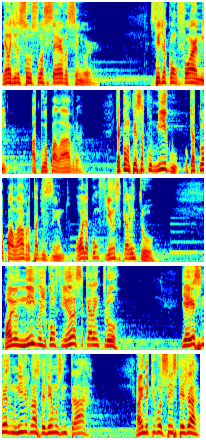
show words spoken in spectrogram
E ela diz: Eu sou sua serva, Senhor. Seja conforme a tua palavra. Que aconteça comigo o que a tua palavra está dizendo. Olha a confiança que ela entrou. Olha o nível de confiança que ela entrou. E é esse mesmo nível que nós devemos entrar. Ainda que você esteja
